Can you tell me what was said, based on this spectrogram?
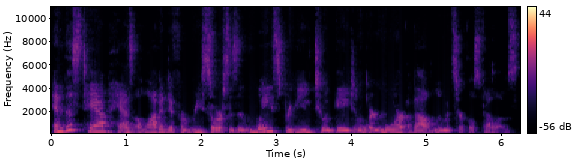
And this tab has a lot of different resources and ways for you to engage and learn more about Lumen Circles Fellows.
